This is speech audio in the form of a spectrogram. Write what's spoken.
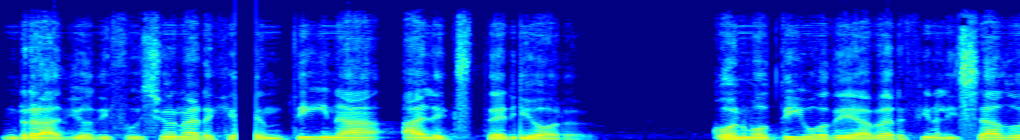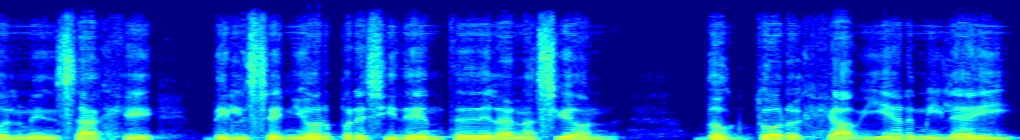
Radiodifusión Argentina al exterior. Con motivo de haber finalizado el mensaje del señor presidente de la Nación, doctor Javier Milei,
